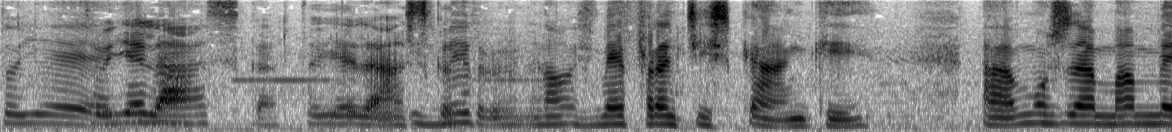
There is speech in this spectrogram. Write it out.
To je, To je láska, to je láska Jsme, pro nás. no, jsme franciškánky. A možná máme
